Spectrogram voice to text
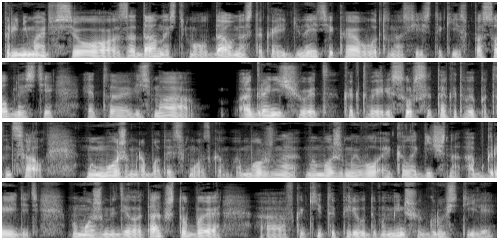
принимать все за данность, мол, да, у нас такая генетика, вот у нас есть такие способности, это весьма ограничивает как твои ресурсы, так и твой потенциал. Мы можем работать с мозгом, мы, можно, мы можем его экологично апгрейдить, мы можем сделать так, чтобы э, в какие-то периоды мы меньше грустили,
